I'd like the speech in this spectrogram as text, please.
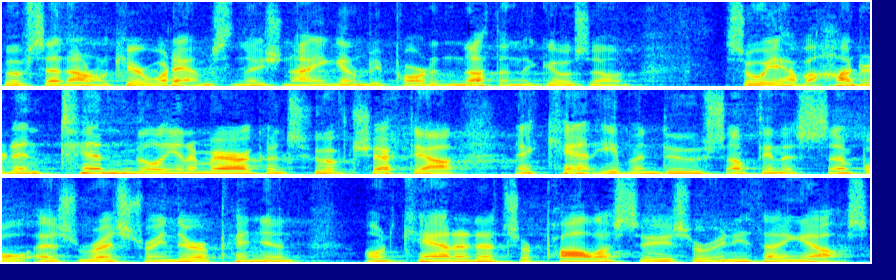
who have said, I don't care what happens in the nation, I ain't going to be part of nothing that goes on. So we have 110 million Americans who have checked out and can't even do something as simple as registering their opinion on candidates or policies or anything else.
